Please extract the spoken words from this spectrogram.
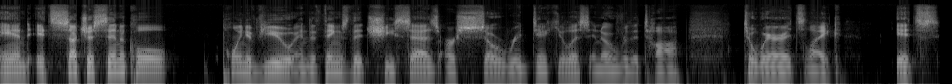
And it's such a cynical point of view. And the things that she says are so ridiculous and over the top to where it's like, it's,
